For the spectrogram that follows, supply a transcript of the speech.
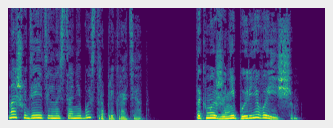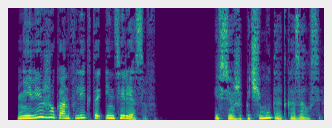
Нашу деятельность они быстро прекратят». «Так мы же не Пырьева ищем. Не вижу конфликта интересов». «И все же, почему ты отказался?»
